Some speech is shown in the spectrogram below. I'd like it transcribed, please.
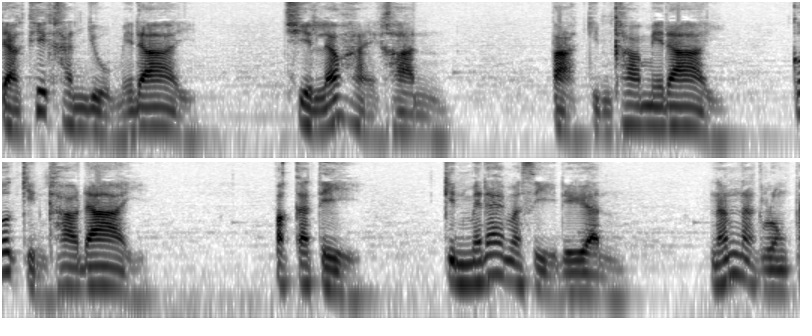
จากที่คันอยู่ไม่ได้ ฉีดแล้วหายคัน ปากกินข้าวไม่ได้ ก็กินข้าวได้ ปกติกินไม่ได้มาสี่เดือน น้ำหนักลงไป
